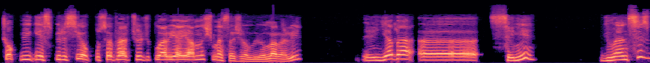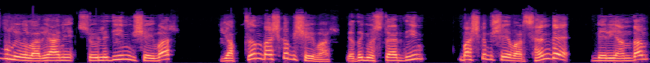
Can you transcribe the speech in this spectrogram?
çok büyük esprisi yok. Bu sefer çocuklar ya yanlış mesaj alıyorlar Ali e, ya da e, seni güvensiz buluyorlar. Yani söylediğin bir şey var, yaptığın başka bir şey var ya da gösterdiğin başka bir şey var. Sen de beri yandan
